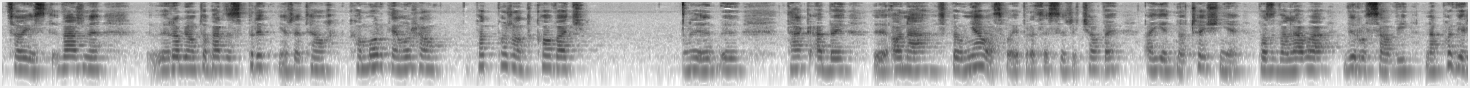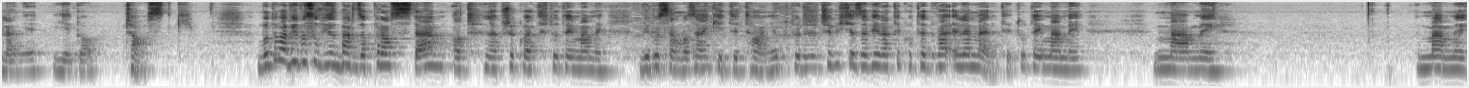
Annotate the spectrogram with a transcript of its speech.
co jest ważne, robią to bardzo sprytnie, że tę komórkę muszą podporządkować tak, aby ona spełniała swoje procesy życiowe, a jednocześnie pozwalała wirusowi na powielanie jego cząstki. Budowa wirusów jest bardzo prosta. Od na przykład tutaj mamy wirusa mozaiki tytoniu, który rzeczywiście zawiera tylko te dwa elementy. Tutaj mamy, mamy, mamy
